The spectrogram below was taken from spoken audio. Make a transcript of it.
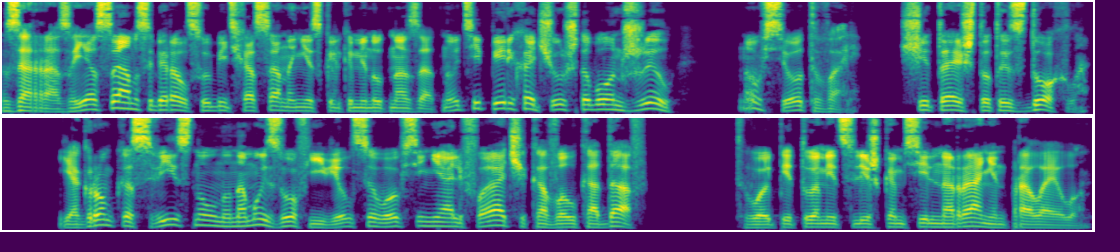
«Зараза, я сам собирался убить Хасана несколько минут назад, но теперь хочу, чтобы он жил. Ну все, тварь, считай, что ты сдохла». Я громко свистнул, но на мой зов явился вовсе не альфачик, а волкодав. «Твой питомец слишком сильно ранен», — пролаял он.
